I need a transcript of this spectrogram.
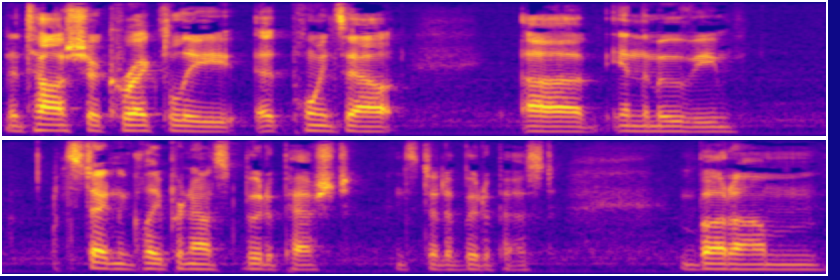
Natasha correctly uh, points out uh, in the movie. It's technically pronounced Budapest instead of Budapest, but um,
